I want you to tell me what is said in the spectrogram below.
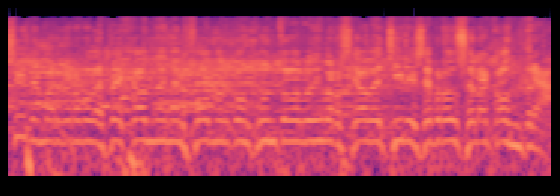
Sin embargo, va despejando en el fondo el conjunto de la Universidad de Chile, se produce la contra.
